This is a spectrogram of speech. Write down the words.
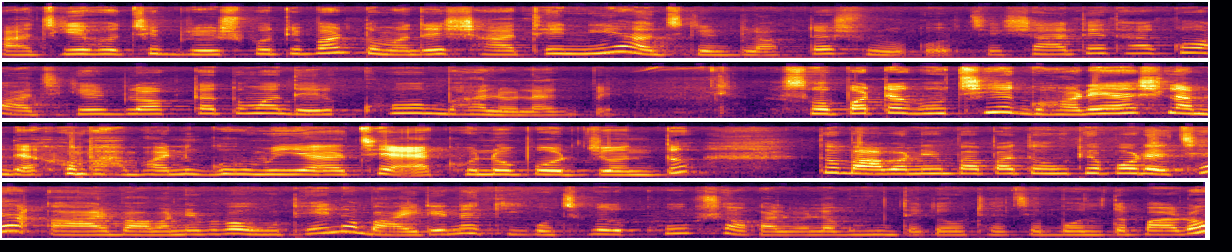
আজকে হচ্ছে বৃহস্পতিবার, তোমাদের সাথে নিয়ে আজকের ব্লগটা শুরু করছি। সাথে থাকো, আজকের ব্লগটা তোমাদের খুব ভালো লাগবে। সোফাটা গুছিয়ে ঘরে আসলাম, দেখো বাবান ঘুমিয়ে আছে এখনও পর্যন্ত। তো বাবানের পাপা তো উঠে পড়েছে, আর বাবানের বাবা উঠেই না বাইরে না কী করছে খুব সকালবেলা ঘুম থেকে উঠেছে, বলতে পারো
